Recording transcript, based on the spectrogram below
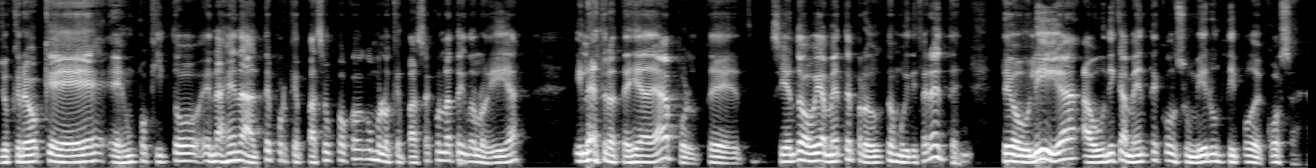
yo creo que es, un poquito enajenante porque pasa un poco como lo que pasa con la tecnología y la estrategia de Apple, siendo obviamente productos muy diferentes. Te obliga a únicamente consumir un tipo de cosas.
